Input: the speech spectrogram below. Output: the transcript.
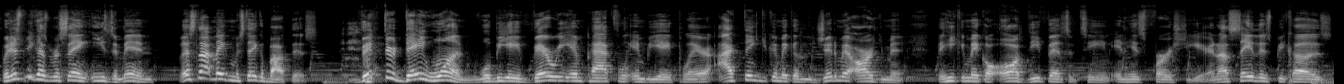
But just because we're saying ease him in, let's not make a mistake about this. Victor Day One will be a very impactful NBA player. I think you can make a legitimate argument that he can make an all defensive team in his first year. And I say this because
